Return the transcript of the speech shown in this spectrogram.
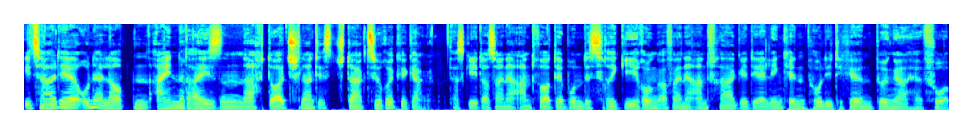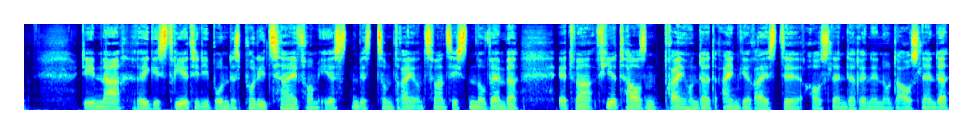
Die Zahl der unerlaubten Einreisen nach Deutschland ist stark zurückgegangen. Das geht aus einer Antwort der Bundesregierung auf eine Anfrage der linken Politikerin Bünger hervor. Demnach registrierte die Bundespolizei vom 1. bis zum 23. November etwa 4300 eingereiste Ausländerinnen und Ausländer,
